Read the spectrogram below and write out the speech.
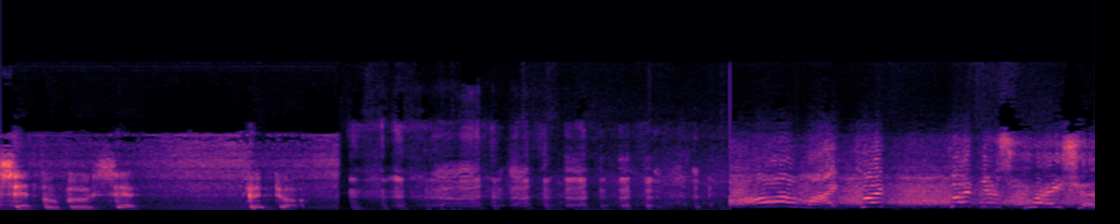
Sit, boo boo, sit. Good dog. gracious!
